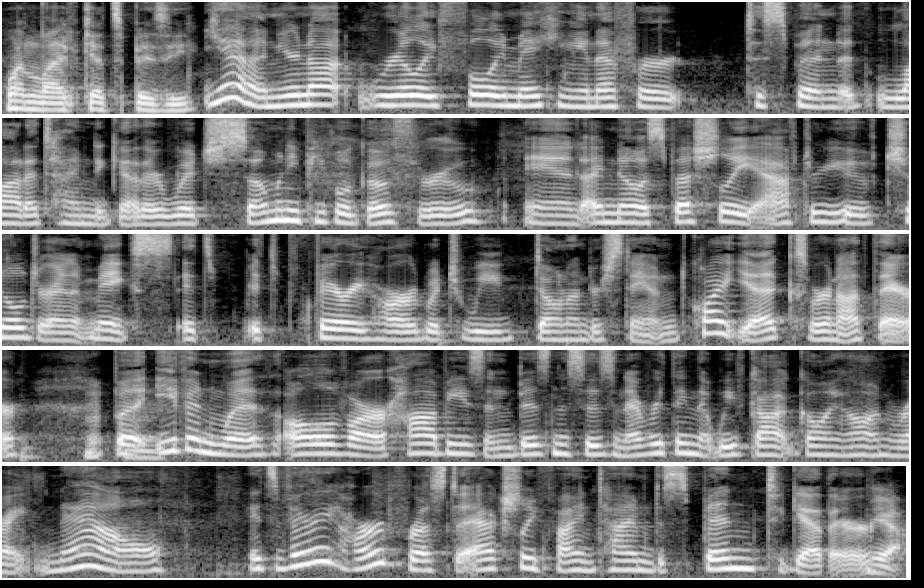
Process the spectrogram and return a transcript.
When life gets busy. yeah, and you're not really fully making an effort to spend a lot of time together, which so many people go through. And I know especially after you have children, it makes it's it's very hard, which we don't understand quite yet because we're not there. But even with all of our hobbies and businesses and everything that we've got going on right now, it's very hard for us to actually find time to spend together. Yeah.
